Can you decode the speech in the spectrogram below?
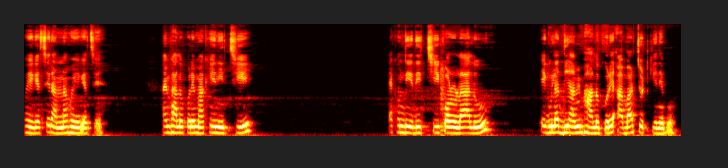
হয়ে গেছে, রান্না হয়ে গেছে। আমি ভালো করে মাখিয়ে নিচ্ছি। এখন দিয়ে দিচ্ছি করলা, আলু। এগুলা দিয়ে আমি ভালো করে আবার চটকিয়ে নেব।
